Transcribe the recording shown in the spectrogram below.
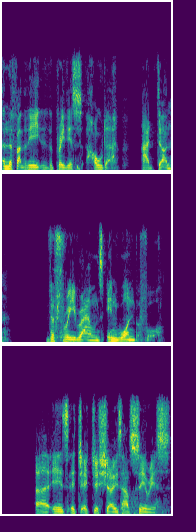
and the fact that the the previous holder had done the three rounds in one before uh, is it, it just shows how serious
